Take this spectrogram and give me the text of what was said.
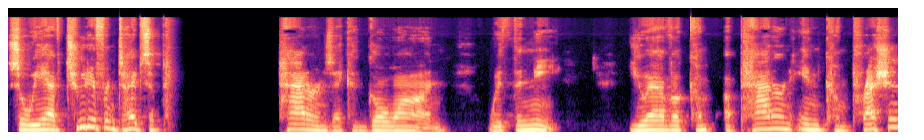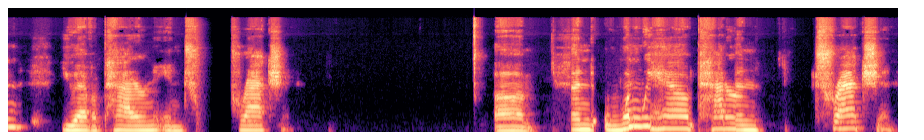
So we have two different types of patterns that could go on with the knee. You have a, a pattern in compression, you have a pattern in traction. Um, and when we have pattern traction,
